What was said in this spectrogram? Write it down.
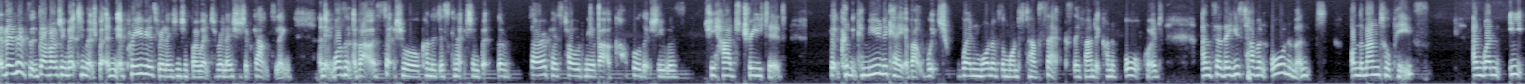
this is divulging a bit too much, but in a previous relationship, I went to relationship counselling, and it wasn't about a sexual kind of disconnection, but the therapist told me about a couple that she was she had treated that couldn't communicate about which when one of them wanted to have sex. They found it kind of awkward, and so they used to have an ornament on the mantelpiece. And when e-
